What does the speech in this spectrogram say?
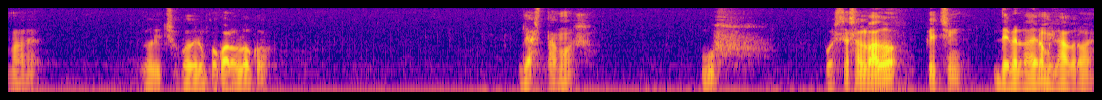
Vale. Lo dicho, puedo ir un poco a lo loco. Ya estamos. Uf. Pues se ha salvado Ketching de verdadero milagro, ¿eh?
